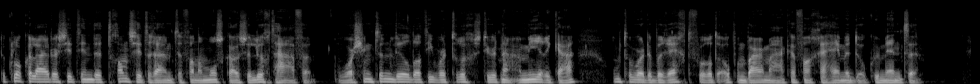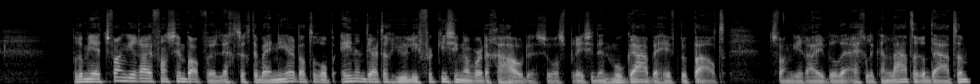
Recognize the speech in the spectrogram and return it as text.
De klokkenluider zit in de transitruimte van een Moskouse luchthaven. Washington wil dat hij wordt teruggestuurd naar Amerika... om te worden berecht voor het openbaar maken van geheime documenten. Premier Tsvangirai van Zimbabwe legt zich erbij neer dat er op 31 juli verkiezingen worden gehouden, zoals president Mugabe heeft bepaald. Tsvangirai wilde eigenlijk een latere datum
